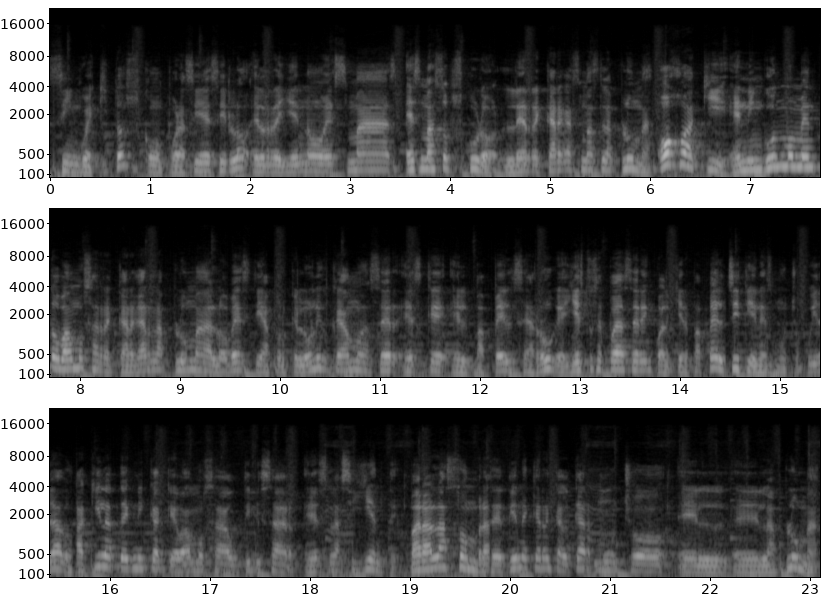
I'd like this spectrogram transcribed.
sin huequitos, como por así decirlo, el relleno es más es más oscuro, le recargas más la pluma. Ojo aquí, en ningún momento vamos a recargar la pluma a lo bestia, porque lo único que vamos a hacer es que el papel se arrugue y esto se puede hacer en cualquier papel si tienes mucho cuidado. Aquí la técnica que vamos a utilizar es la siguiente. Para la sombra se tiene que recalcar mucho eh, la pluma,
